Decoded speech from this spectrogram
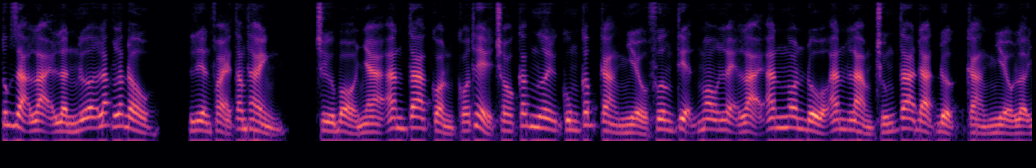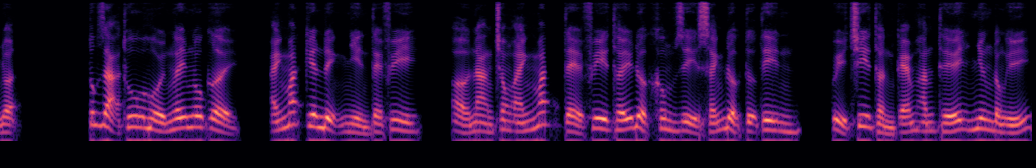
Túc dạ lại lần nữa lắc lắc đầu, liền phải tam thành, trừ bỏ nhà ăn ta còn có thể cho các ngươi cung cấp càng nhiều phương tiện mau lẹ lại ăn ngon đồ ăn làm chúng ta đạt được càng nhiều lợi nhuận. Túc giả dạ thu hồi ngây ngô cười, ánh mắt kiên định nhìn Tề Phi, ở nàng trong ánh mắt Tề Phi thấy được không gì sánh được tự tin, quỷ chi thần kém hắn thế nhưng đồng ý.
